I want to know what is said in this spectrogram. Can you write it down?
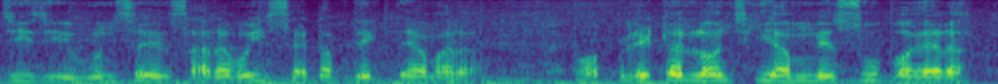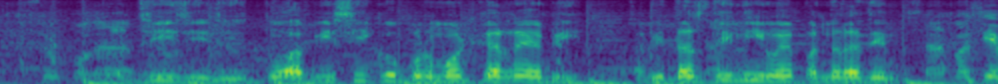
जी जी उनसे सारा वही सेटअप देखते हैं हमारा। और प्लेटर लॉन्च किया हमने सूप वगैरह। जी जी जी। तो अब इसी को प्रमोट कर रहे हैं अभी। अभी दस दिन ही हुए पंद्रह दिन। सर बस ये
